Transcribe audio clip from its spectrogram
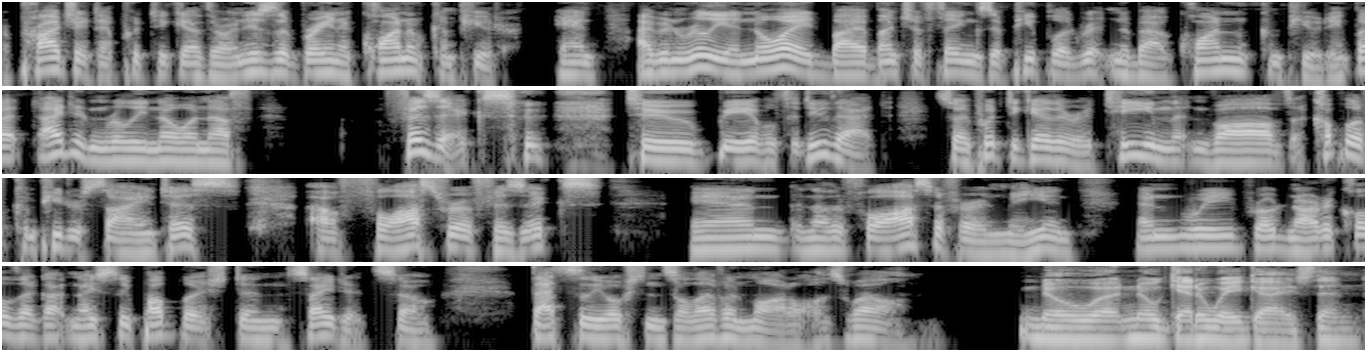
a project I put together on is the brain a quantum computer? And I've been really annoyed by a bunch of things that people had written about quantum computing, but I didn't really know enough physics to be able to do that. So I put together a team that involved a couple of computer scientists, a philosopher of physics, and another philosopher and me. And, and we wrote an article that got nicely published and cited. So that's the Ocean's 11 model as well. No, uh, no getaway guys then.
